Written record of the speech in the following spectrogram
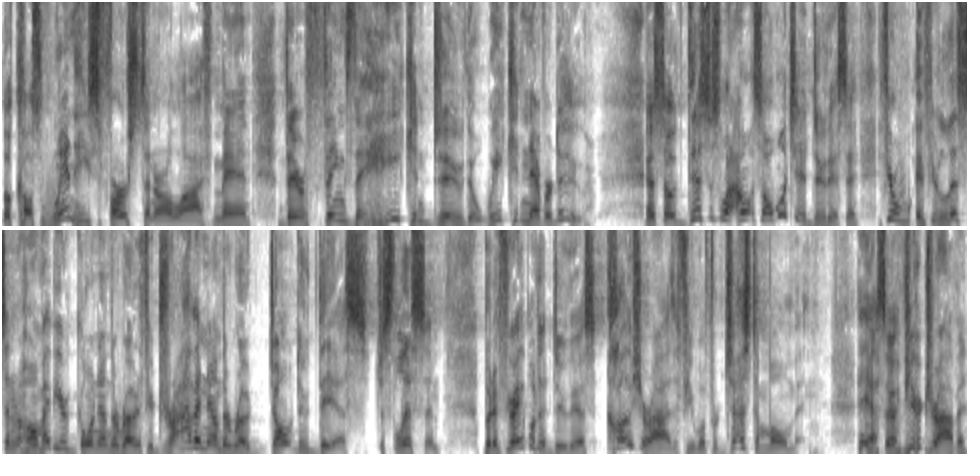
because when he's first in our life, man, there are things that he can do that we can never do. And so this is what I want. So I want you to do this. If you're if you're listening at home, maybe you're going down the road. If you're driving down the road, don't do this. Just listen. But if you're able to do this, close your eyes, if you will, for just a moment. Yeah. So if you're driving,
